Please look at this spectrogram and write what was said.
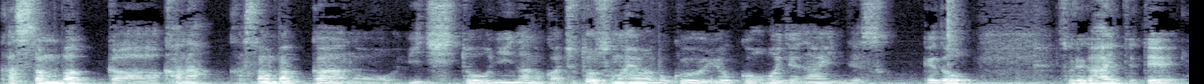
カスタムバッカーかな？カスタムバッカーの1と2なのか、ちょっとその辺は僕よく覚えてないんですけど、それが入ってて、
